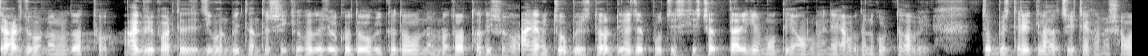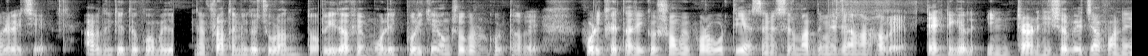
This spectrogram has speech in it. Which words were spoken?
চার্জ ও অন্যান্য তথ্য। আগ্রী প্রার্থীদের জীবন বৃত্তান্ত, শিক্ষাগত যোগ্যতা, অভিজ্ঞতা ও অন্যান্য তথ্যাদি সহ আগামী চব্বিশ দশ দুই হাজার পঁচিশ খ্রিস্টাব্দ তারিখের মধ্যে অনলাইনে আবেদন করতে হবে। চব্বিশ তারিখ লাস্ট ডেট এখনও সময় রয়েছে। আবেদনকৃত কর্মীদের প্রাথমিক ও চূড়ান্ত দুই দফে মৌলিক পরীক্ষায় অংশগ্রহণ করতে হবে। পরীক্ষার তারিখ ও সময় পরবর্তী এস এম এর মাধ্যমে জানানো হবে। টেকনিক্যাল ইন্টার্ন হিসেবে জাপানে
